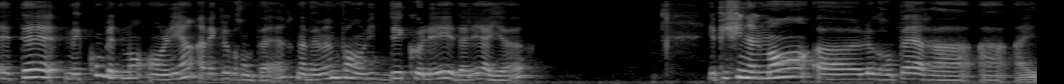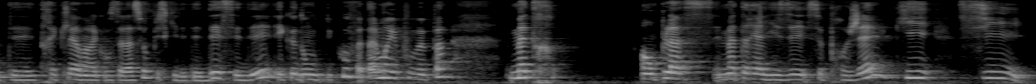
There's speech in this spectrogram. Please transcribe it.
était mais complètement en lien avec le grand-père, n'avait même pas envie de décoller et d'aller ailleurs. Et puis finalement, euh, le grand-père a, a, a, été très clair dans la constellation puisqu'il était décédé et que donc du coup, fatalement, il ne pouvait pas mettre en place et matérialiser ce projet qui, si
